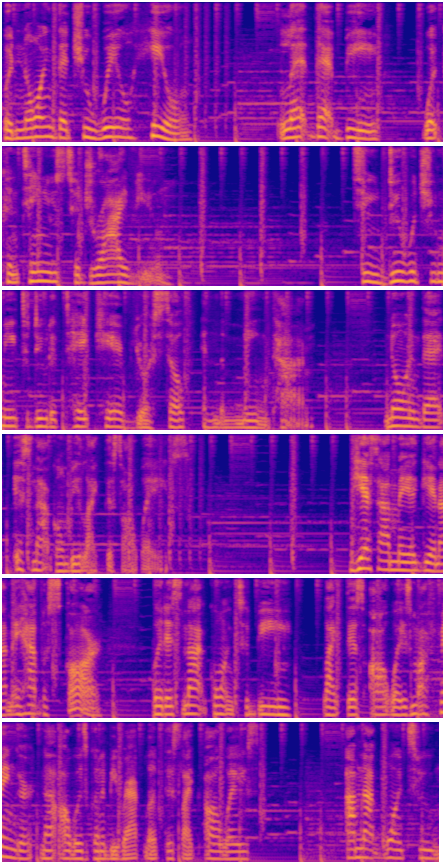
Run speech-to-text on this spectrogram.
But knowing that you will heal, let that be what continues to drive you to do what you need to do to take care of yourself in the meantime, knowing that it's not going to be like this always. Yes, I may again, I may have a scar, but it's not going to be like this always. My finger not always going to be wrapped up this like always. I'm not going to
